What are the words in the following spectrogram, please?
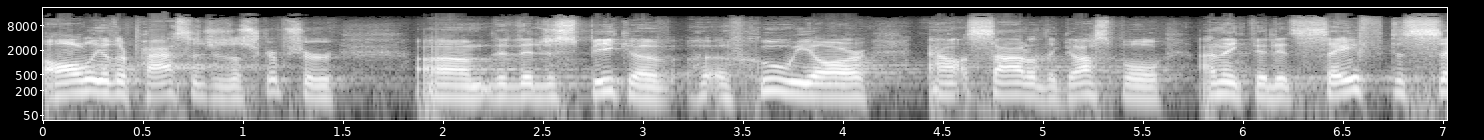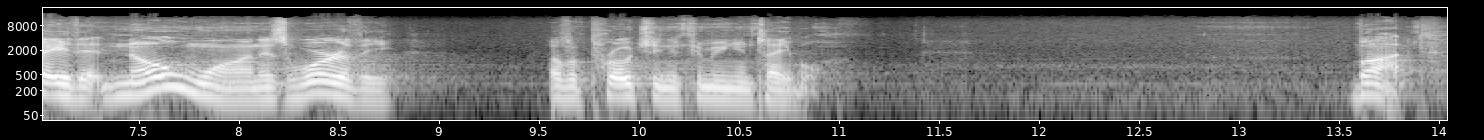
all the other passages of Scripture um, that, that, just speak of, of who we are outside of the gospel, I think that it's safe to say that no one is worthy of approaching a communion table. But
